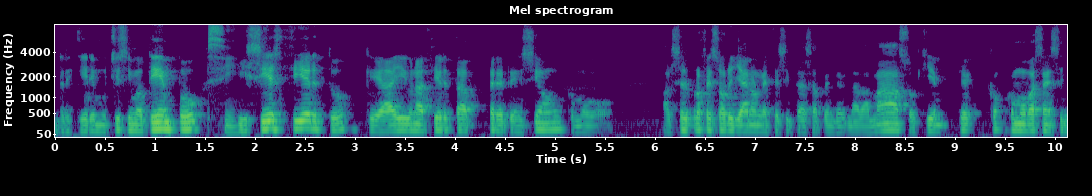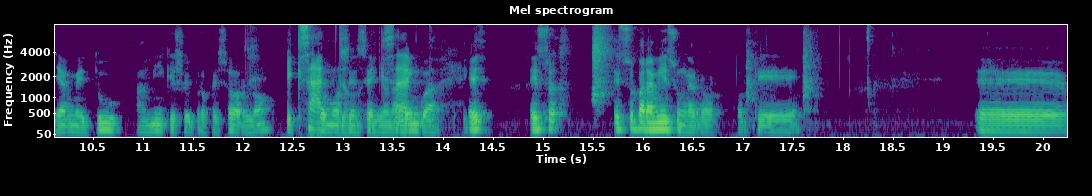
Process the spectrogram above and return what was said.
requiere muchísimo tiempo. Y sí es cierto que hay una cierta pretensión, como al ser profesor ya no necesitas aprender nada más, o quién, cómo vas a enseñarme tú a mí que soy profesor, ¿no? Exacto. Cómo se enseña una lengua. Eso, eso para mí es un error, porque eh,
